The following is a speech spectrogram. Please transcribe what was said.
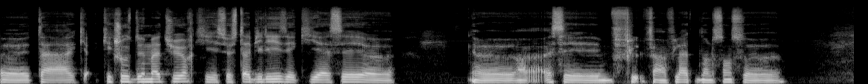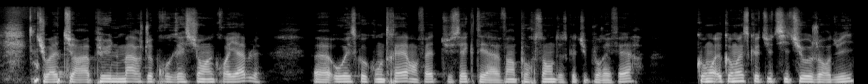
euh, tu as quelque chose de mature qui se stabilise et qui est assez, euh, euh, assez enfin, flat dans le sens, euh, tu vois, tu auras plus une marge de progression incroyable, euh, ou est-ce qu'au contraire, en fait, tu sais que tu es à 20% de ce que tu pourrais faire? Comment, comment est-ce que tu te situes aujourd'hui?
